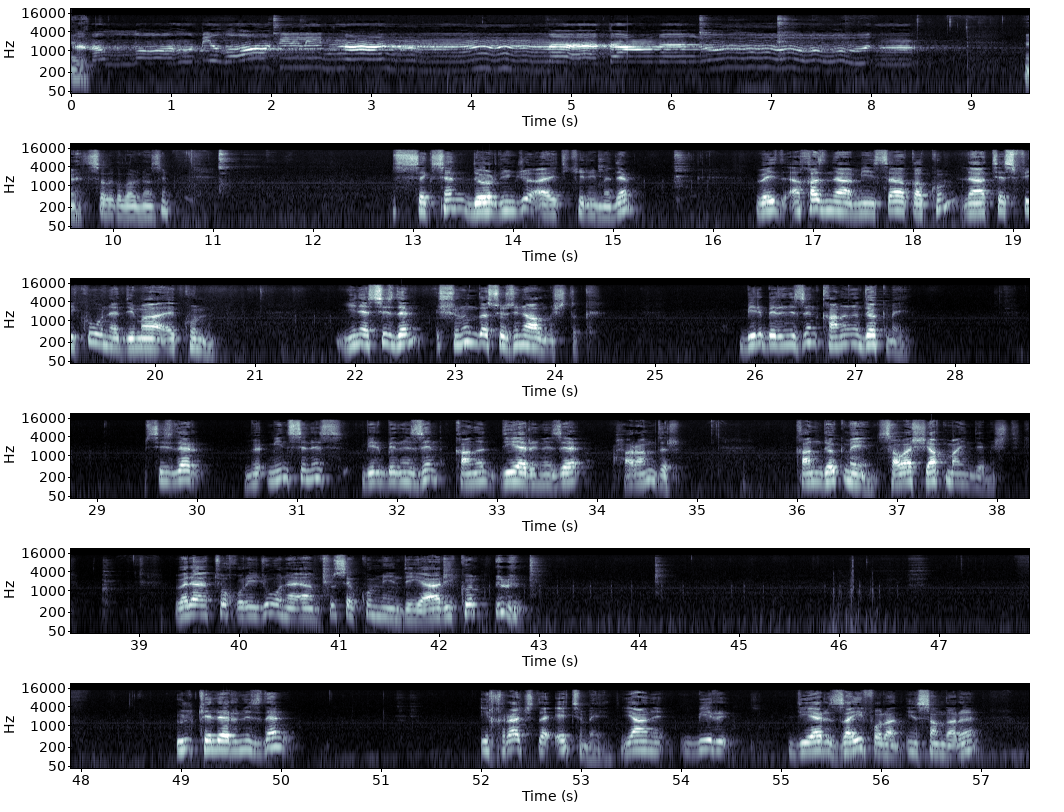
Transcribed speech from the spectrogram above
Evet. Evet, sadakallahu lazım. 84. ayet-i kerimede ve iz ahazna misaqakum la tesfikune dima'ekum Yine sizden şunun da sözünü almıştık. Birbirinizin kanını dökmeyin. Sizler müminsiniz, birbirinizin kanı diğerinize haramdır. Kan dökmeyin, savaş yapmayın demiştik. Ve la tuhricune enfusekum min diyarikum ülkelerinizden ihraç da etmeyin. Yani bir diğer zayıf olan insanları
